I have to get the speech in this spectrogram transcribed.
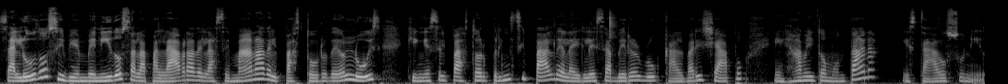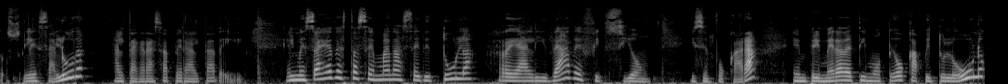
Saludos y bienvenidos a la palabra de la semana del pastor Deo Luis, quien es el pastor principal de la iglesia Bitterroot Calvary Chapel en Hamilton, Montana, Estados Unidos. Les saluda Altagracia Peralta Daily. El mensaje de esta semana se titula Realidad de ficción y se enfocará en Primera de Timoteo capítulo 1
